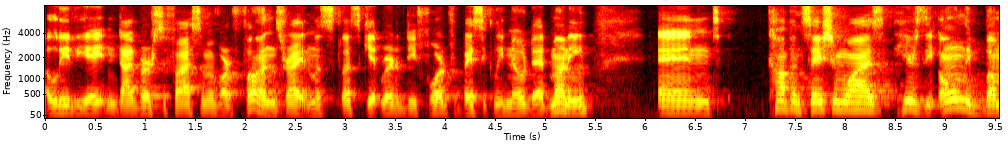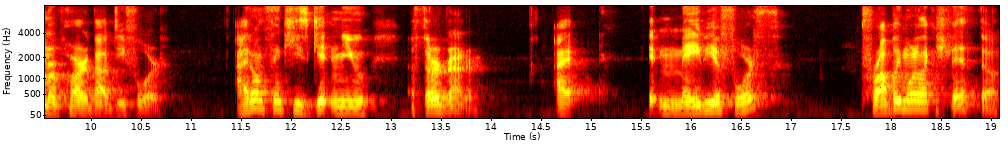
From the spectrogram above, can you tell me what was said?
alleviate and diversify some of our funds, right? And let's let's get rid of Dee Ford for basically no dead money. And compensation wise, here's the only bummer part about Dee Ford. I don't think he's getting you a third rounder. I it may be a fourth, probably more like a fifth, though,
